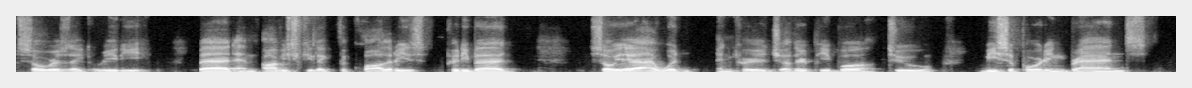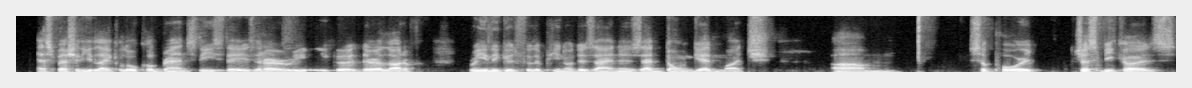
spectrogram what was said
sewers like really bad and obviously like the quality is pretty bad. So yeah i would encourage other people to be supporting brands, especially like local brands these days that are really good. There are a lot of really good Filipino designers that don't get much um, support just because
